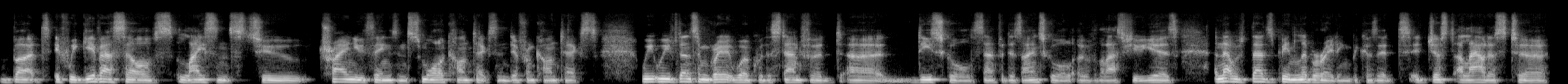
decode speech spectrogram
but if we give ourselves license to try new things in smaller contexts, in different contexts, we, we've done some great work with the Stanford uh, D School, Stanford Design School, over the last few years, and that was that's been liberating because it it just allowed us to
